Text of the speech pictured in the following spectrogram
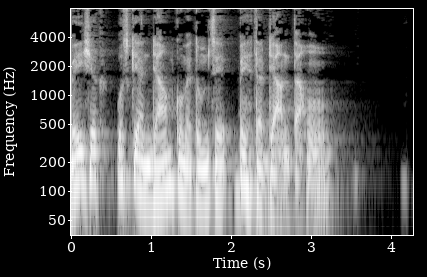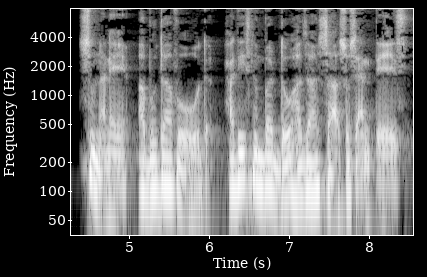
بے شک اس کے انجام کو میں تم سے بہتر جانتا ہوں۔ سننے ابو داود حدیث نمبر دو ہزار سات سو سینتیس۔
